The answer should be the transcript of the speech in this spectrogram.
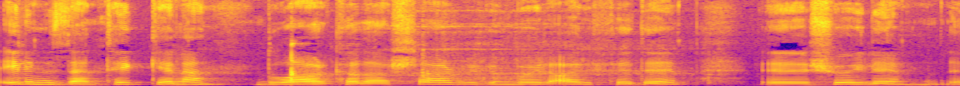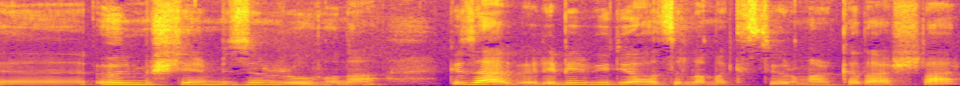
Elimizden tek gelen dua arkadaşlar. Bir gün böyle Arife'de şöyle e, ölmüşlerimizin ruhuna güzel böyle bir video hazırlamak istiyorum arkadaşlar.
